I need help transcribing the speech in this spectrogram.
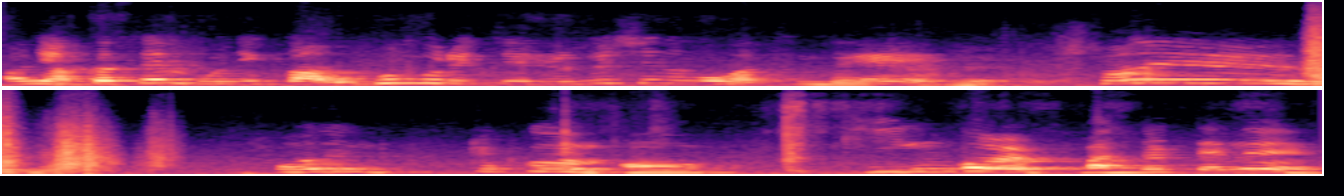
아니 아까 쌤 보니까 오픈 브릿지를 쓰시는 것 같은데 네. 저는 저는 조금 어, 긴 걸 만들 때는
